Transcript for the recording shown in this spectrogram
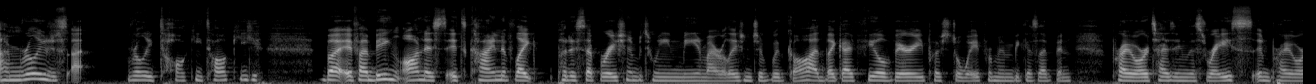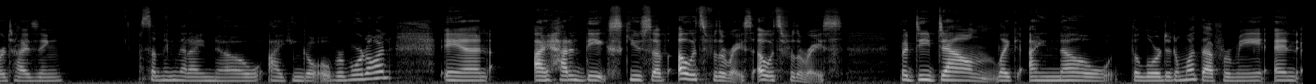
I'm really just uh, really talky talky. But if I'm being honest, it's kind of like put a separation between me and my relationship with God. Like I feel very pushed away from him because I've been prioritizing this race and prioritizing something that I know I can go overboard on. And I had the excuse of, oh, it's for the race. Oh, it's for the race. But deep down, like I know the Lord didn't want that for me. And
